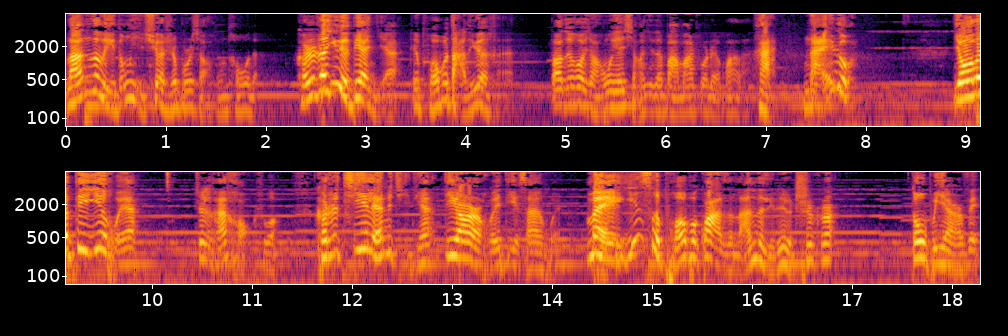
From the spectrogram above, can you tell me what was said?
篮子里东西确实不是小红偷的，可是她越辩解，这婆婆打的越狠。到最后，小红也想起她爸妈说这话了：“嗨，挨着吧。”有了第一回，这个还好说。可是接连着几天，第二回、第三回，每一次婆婆挂在篮子里这个吃喝，都不翼而飞。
